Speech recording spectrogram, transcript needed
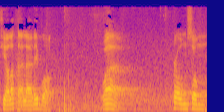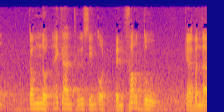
ที่อัลลอฮฺตะอัลาได้บอกว่าพระองค์ทรง กำหนดให้การถือศีลอดเป็นฟัรดู แก่บรรดา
